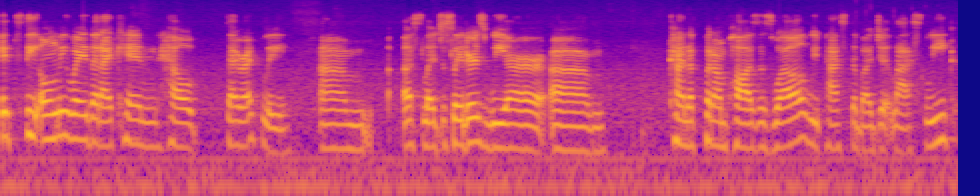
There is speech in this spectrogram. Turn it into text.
It's the only way that I can help directly. Um, us legislators, we are um, kind of put on pause as well. We passed the budget last week.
